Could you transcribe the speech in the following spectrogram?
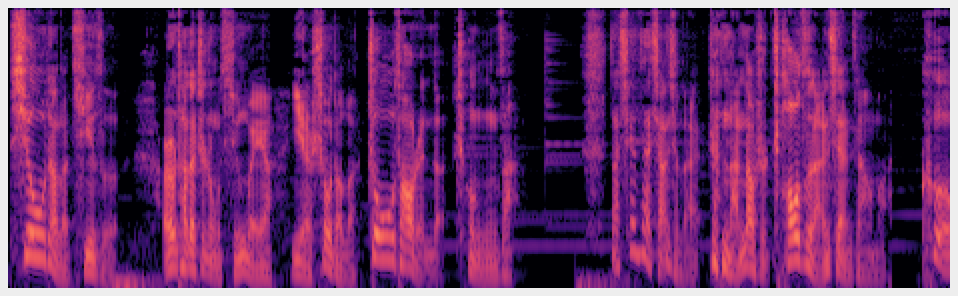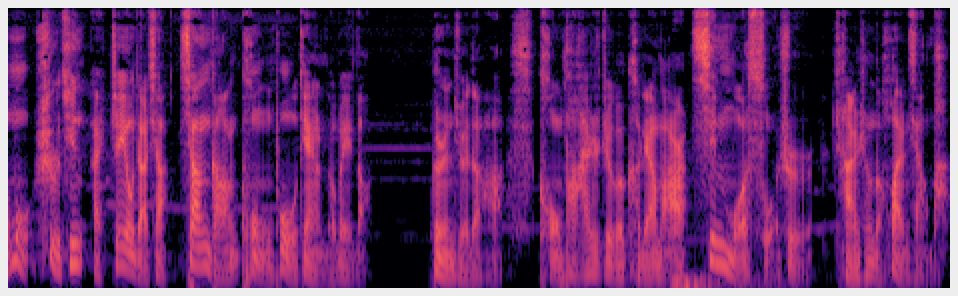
休掉了妻子。而他的这种行为啊，也受到了周遭人的称赞。那现在想起来，这难道是超自然现象吗？刻木弑亲，哎，真有点像香港恐怖电影的味道。个人觉得啊，恐怕还是这个可怜娃心魔所致产生的幻想吧。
